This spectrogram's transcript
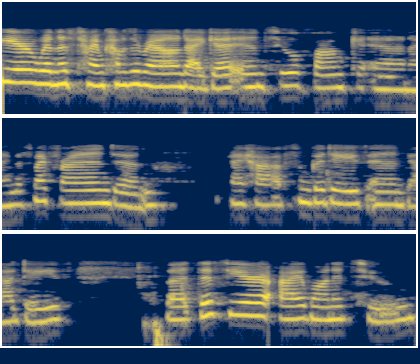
year when this time comes around, I get into a funk and I miss my friend, and I have some good days and bad days. But this year, I wanted to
